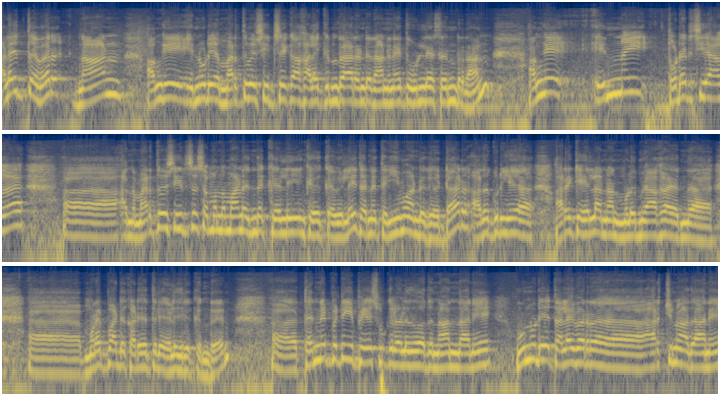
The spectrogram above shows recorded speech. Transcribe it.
அழைத்தவர் நான் அங்கே என்னுடைய மருத்துவ சிகிச்சைக்காக அழைக்கின்றார் என்று நான் நினைத்து உள்ளே சென்று நான் அங்கே என்னை தொடர்ச்சியாக அந்த மருத்துவ சிகிச்சை சம்பந்தமான எந்த கேள்வியும் கேட்கவில்லை. தன்னை தெரியுமா என்று கேட்டார். அதற்குரிய அறிக்கையெல்லாம் நான் முழுமையாக இந்த முறைப்பாட்டு கடிதத்தில் எழுதியிருக்கின்றேன். தன்னை பற்றி ஃபேஸ்புக்கில் எழுதுவது நான் தானே உன்னுடைய தலைவர் அர்ச்சுனா தானே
